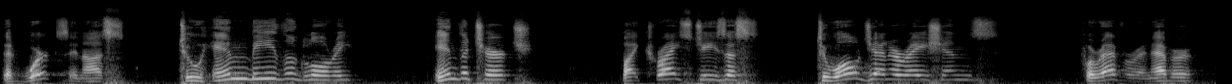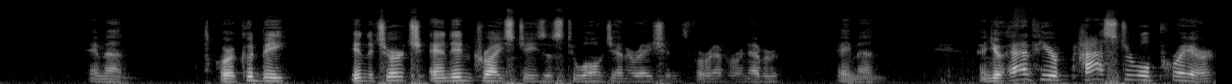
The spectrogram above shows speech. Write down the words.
that works in us, to Him be the glory in the church by Christ Jesus to all generations, forever and ever. Amen. Or it could be in the church and in Christ Jesus to all generations, forever and ever. Amen. And you have here pastoral prayer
